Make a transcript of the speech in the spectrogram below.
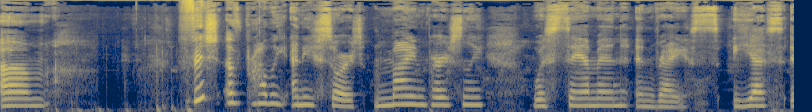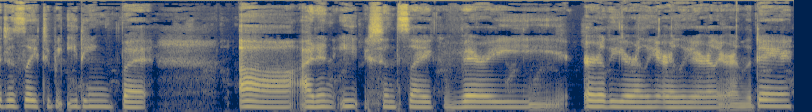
Um, fish of probably any sort. Mine personally with salmon and rice. Yes, it is late to be eating, but uh, I didn't eat since like very early, early, early, earlier in the day.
